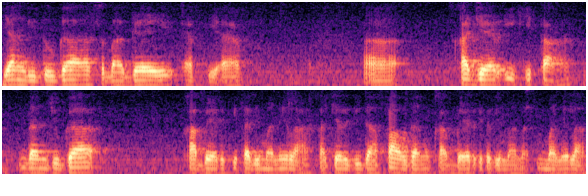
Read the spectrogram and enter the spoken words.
yang diduga sebagai FTF. Uh, KJRI kita dan juga KBRI kita di Manila, KJRI di Davao dan KBRI kita di Manila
